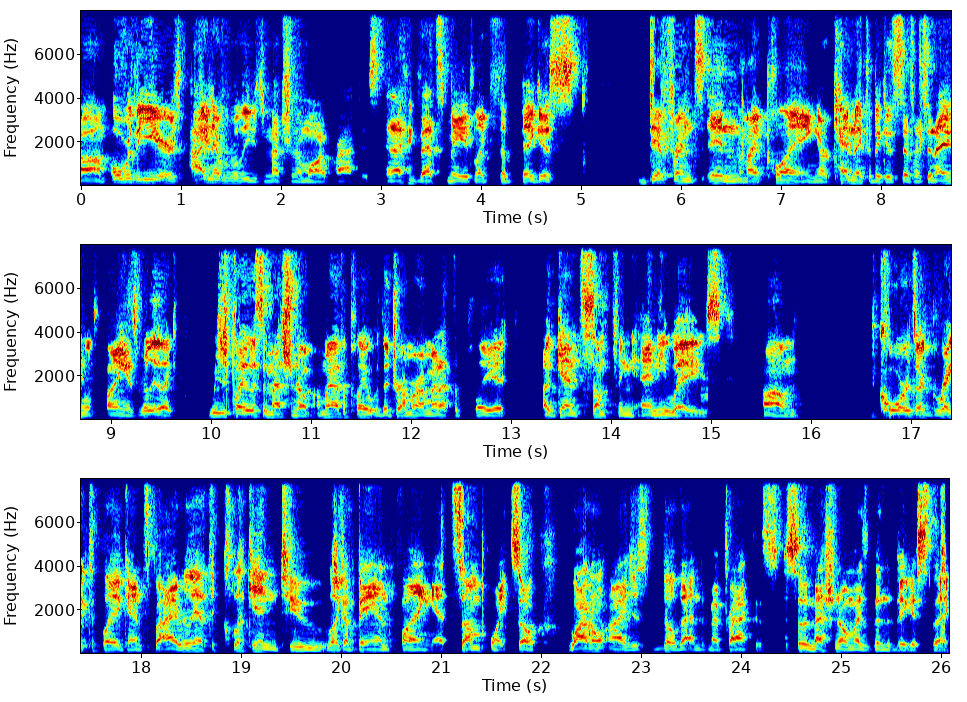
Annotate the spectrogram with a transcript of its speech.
um, over the years I never really used a metronome while I practice, and I think that's made like the biggest difference in my playing, or can make the biggest difference in anyone's playing. Is really like let me just play this a metronome. I'm gonna have to play it with a drummer. I'm gonna have to play it against something anyways. Um, chords are great to play against, but I really have to click into like a band playing at some point. So why don't I just build that into my practice? So the metronome has been the biggest thing,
